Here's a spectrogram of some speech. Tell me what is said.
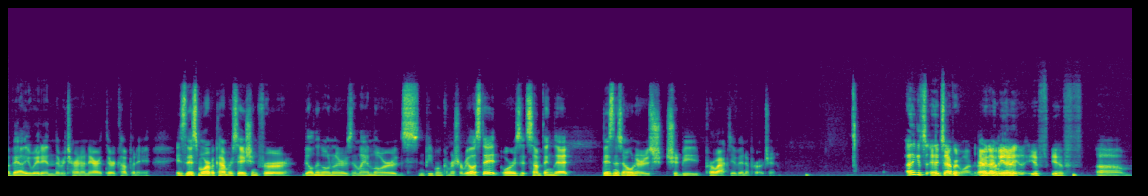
evaluating the return on air at their company, is this more of a conversation for building owners and landlords and people in commercial real estate, or is it something that business owners sh- should be proactive in approaching? I think it's it's everyone, right? Everyone, I mean, yeah. if if um,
